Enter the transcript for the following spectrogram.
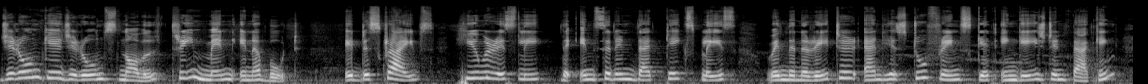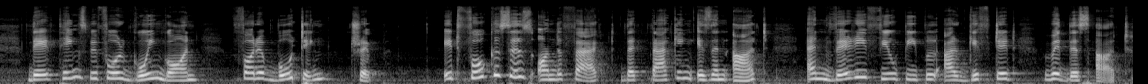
Jerome K. Jerome's novel Three Men in a Boat. It describes humorously the incident that takes place when the narrator and his two friends get engaged in packing their things before going on for a boating trip. It focuses on the fact that packing is an art and very few people are gifted with this art.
